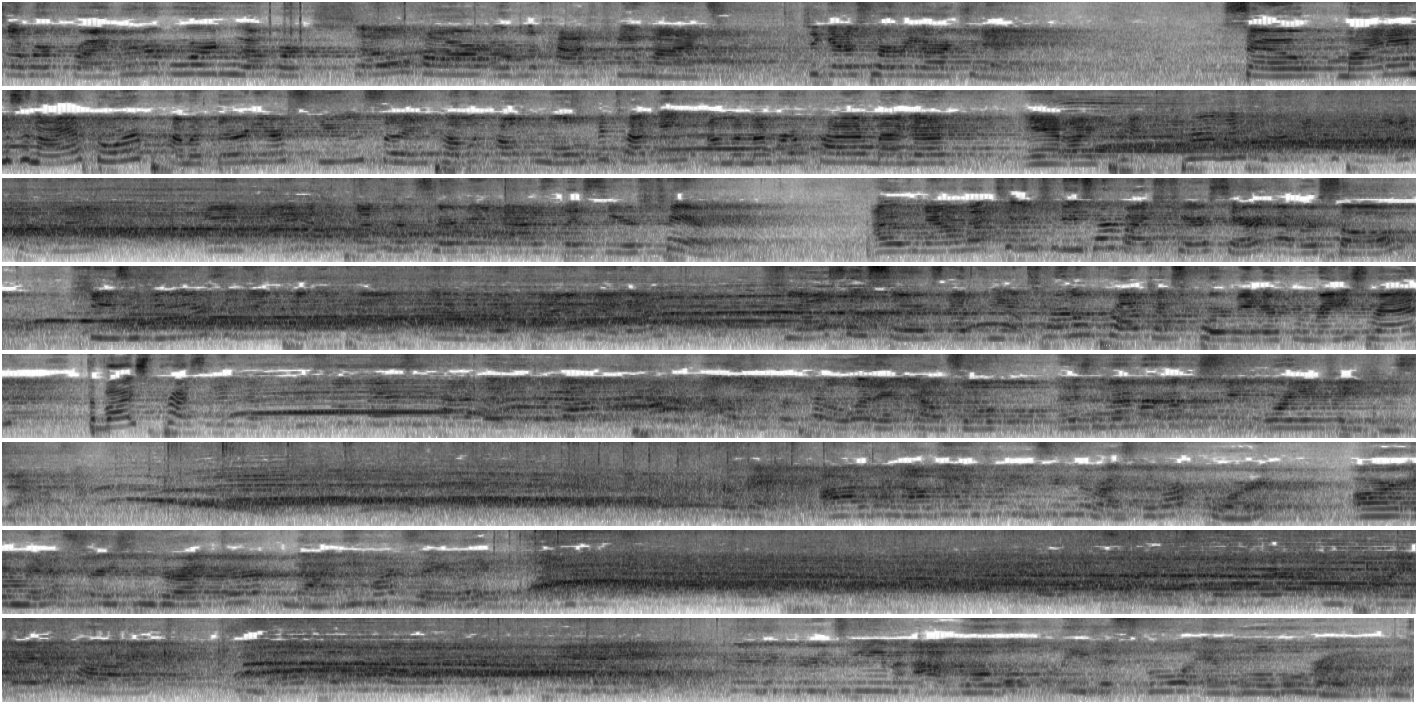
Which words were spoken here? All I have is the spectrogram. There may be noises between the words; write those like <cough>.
members of our Fryberger board who have worked so hard over the past few months to get us where we are today. So, my name is Anaya Thorpe. I'm a third year student studying public health in Louisville, Kentucky. I'm a member of Chi Omega, and I currently serve as the founding president, and I have the pleasure of serving as this year's chair. I would now like to introduce our vice chair, Sarah Eversole. She's a junior studying public health and a member of Chi Omega. She also serves as the internal projects coordinator for Raise Red, the vice president of orientation staff. Okay, I will now be introducing the rest of our board. Our administration director, Maggie Marzalik. Global Collegiate School and Global Rowing Club.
